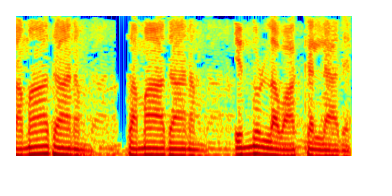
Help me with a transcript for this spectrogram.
സമാധാനം സമാധാനം എന്നുള്ള വാക്കല്ലാതെ.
